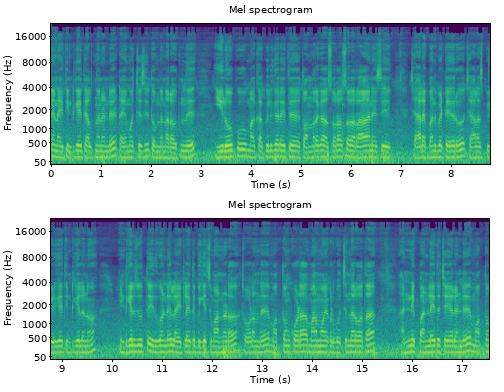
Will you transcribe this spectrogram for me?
నేనైతే ఇంటికి అయితే వెళ్తున్నానండి. టైం వచ్చేసి తొమ్మిదిన్నర అవుతుంది. ఈలోపు మా కపిల్ గారు అయితే తొందరగా సొర సొర రా అనేసి చాలా ఇబ్బంది పెట్టారు. చాలా స్పీడ్గా అయితే ఇంటికి వెళ్ళాను. ఇంటికి వెళ్ళి చూస్తే ఇదిగోండి లైట్లు అయితే బిగించమంటున్నాడు. చూడండి మొత్తం కూడా మనము ఇక్కడికి వచ్చిన తర్వాత అన్ని పనులు అయితే చేయాలండి. మొత్తం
